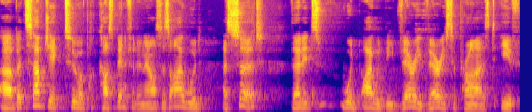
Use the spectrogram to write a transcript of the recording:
Uh, but subject to a cost benefit analysis, I would assert that it's would I would be very very surprised if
